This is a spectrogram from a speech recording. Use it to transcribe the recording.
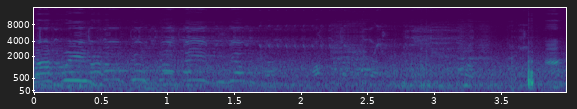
Tá, foi, então, que o canto aí, digamos. Ah?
